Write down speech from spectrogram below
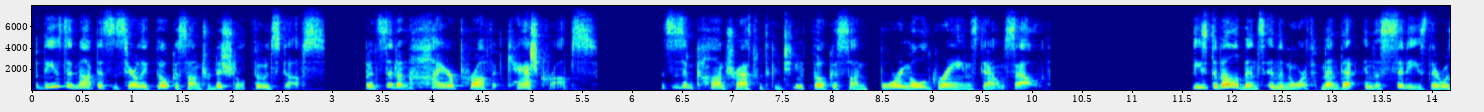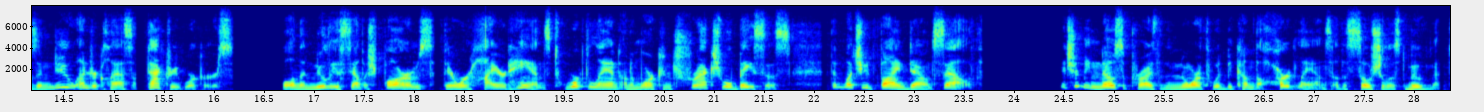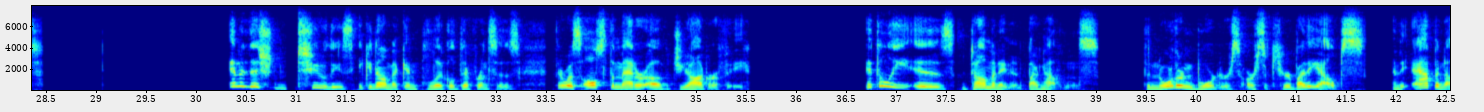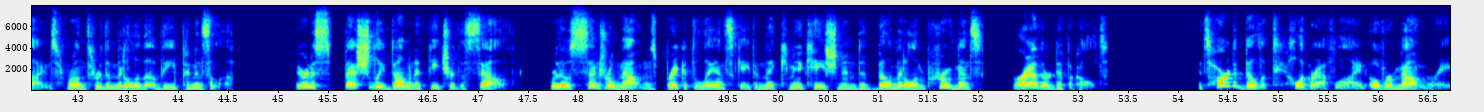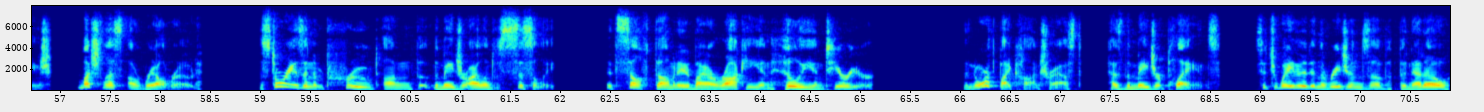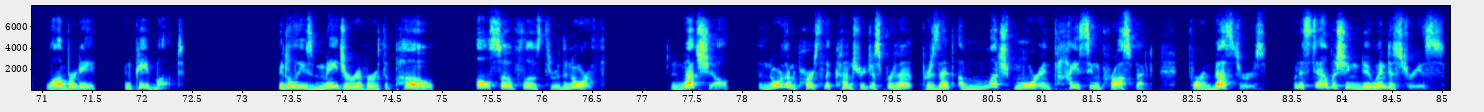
but these did not necessarily focus on traditional foodstuffs, but instead on higher profit cash crops. This is in contrast with the continued focus on boring old grains down south. These developments in the north meant that in the cities there was a new underclass of factory workers, while on the newly established farms, there were hired hands to work the land on a more contractual basis than what you'd find down south. It should be no surprise that the North would become the heartlands of the socialist movement. In addition to these economic and political differences, there was also the matter of geography. Italy is dominated by mountains. The northern borders are secured by the Alps, and the Apennines run through the middle of the peninsula. They're an especially dominant feature of the South, where those central mountains break up the landscape and make communication and developmental improvements rather difficult. It's hard to build a telegraph line over a mountain range, much less a railroad. The story isn't improved on the major island of Sicily, itself dominated by a rocky and hilly interior. The north, by contrast, has the major plains, situated in the regions of Veneto, Lombardy, and Piedmont. Italy's major river, the Po, also flows through the north. In a nutshell, the northern parts of the country just present, present a much more enticing prospect for investors when establishing new industries.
